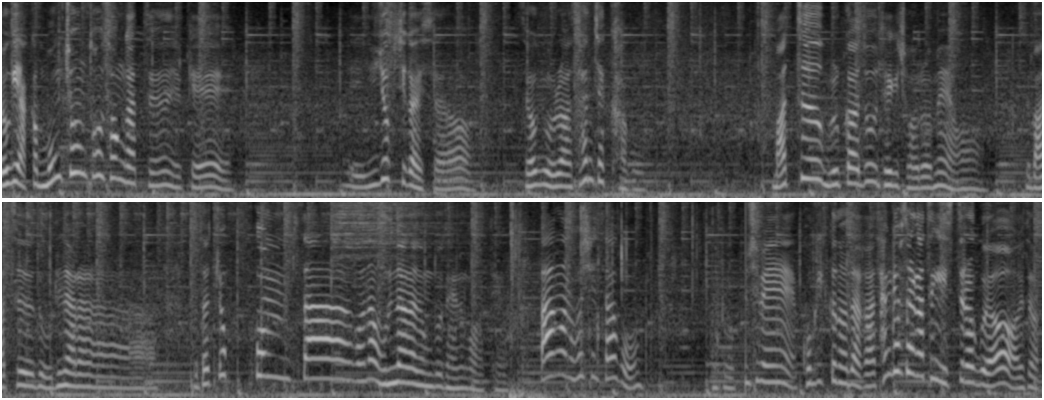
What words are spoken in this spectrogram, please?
여기 약간 몽촌토성 같은 이렇게 유적지가 있어요. 여기 올라가서 산책하고 마트 물가도 되게 저렴해요. 그 마트도 우리나라보다 조금 싸거나 우리나라 정도 되는 것 같아요. 빵은 훨씬 싸고. 그래서 점심에 고기 끊어다가 삼겹살 같은 게 있더라고요. 그래서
